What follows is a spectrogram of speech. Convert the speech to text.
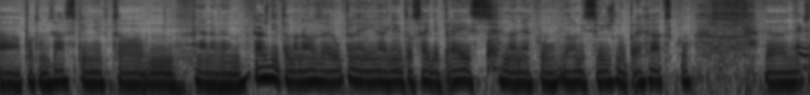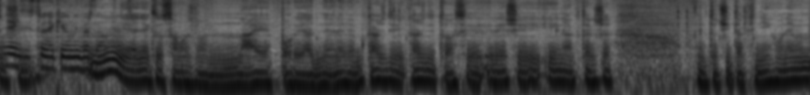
a potom zaspí, niekto, mm, ja neviem, každý to má naozaj úplne inak, niekto sa ide prejsť na nejakú veľmi svižnú prechádzku. E, niekto Takže neexistuje nejaký univerzálny Nie, niekto sa možno naje poriadne, neviem, každý, každý to asi rieši inak, takže niekto číta knihu, neviem,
